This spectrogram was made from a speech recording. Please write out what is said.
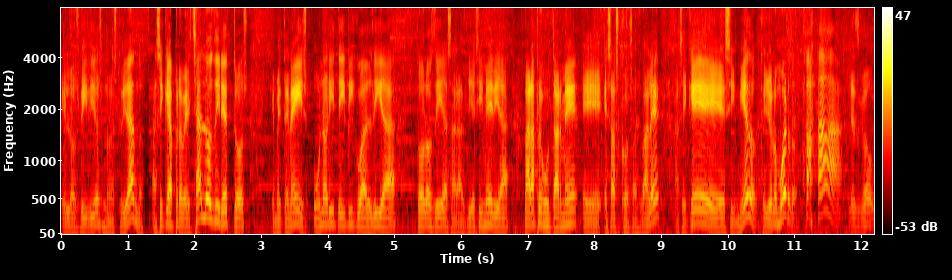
en los vídeos no estoy dando. Así que aprovechad los directos, que me tenéis una horita y pico al día, todos los días a las diez y media, para preguntarme eh, esas cosas, ¿vale? Así que sin miedo, que yo lo muerdo. ¡Ja, Let's go.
